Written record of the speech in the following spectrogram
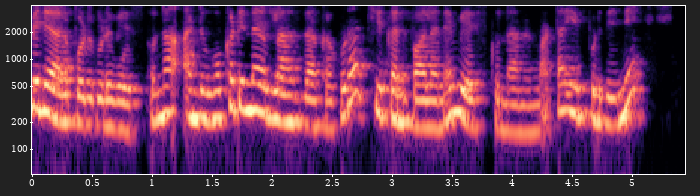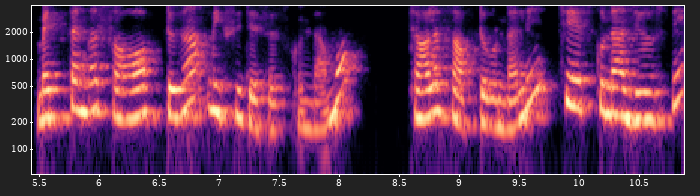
మిరియాల పొడి కూడా వేసుకున్నా అండ్ ఒకటిన్నర గ్లాస్ దాకా కూడా చికెన్ పాలు అనేవి వేసుకున్నాను అనమాట ఇప్పుడు దీన్ని మెత్తంగా సాఫ్ట్గా మిక్సీ చేసేసుకుందాము. చాలా సాఫ్ట్గా ఉండాలి. చేసుకున్న జ్యూస్ని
